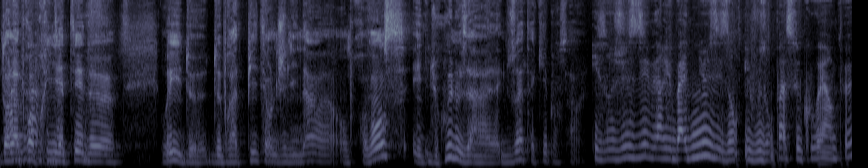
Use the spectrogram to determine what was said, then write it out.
dans la propriété de, oui, de, de Brad Pitt et Angelina en Provence. Et du coup, il nous a, il nous a attaqués pour ça. Ils ont juste dit very bad news, ils, ont, ils vous ont pas secoué un peu?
